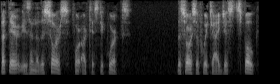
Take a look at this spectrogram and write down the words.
But there is another source for artistic works, the source of which I just spoke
